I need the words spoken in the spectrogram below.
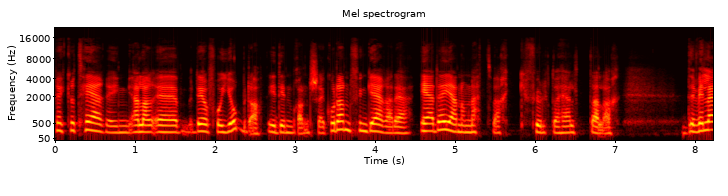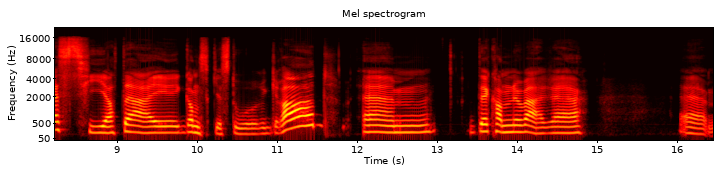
rekruttering, eller eh, det å få jobb, da, i din bransje, hvordan fungerer det? Er det gjennom nettverk fullt og helt, eller? Det vil jeg si at det er i ganske stor grad. Um, det kan jo være um,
